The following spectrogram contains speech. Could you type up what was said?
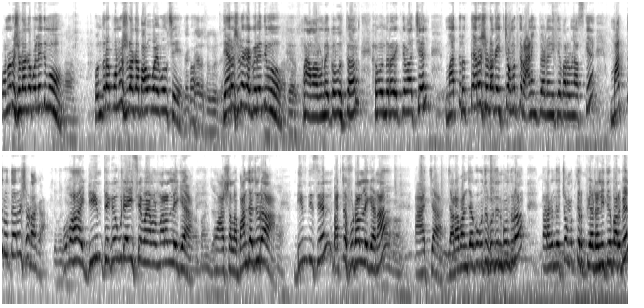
পনেরোশো টাকা বলে দিমু? হ্যাঁ। বন্ধুরা পনেরোশো টাকা বাবু ভাই বলছে। তেরোশো টাকা করে দিমু হ্যাঁ, 1300 আমার মনে হয় কবুতর। বন্ধুরা দেখতে পাচ্ছেন? মাত্র তেরোশো টাকায় চমৎকার রানিং প্যাডা নিতে পারবেন আজকে। মাত্র তেরোশো টাকা। ও ভাই ডিম থেকে উঠে আইছে ভাই আমার মারার লেগে হ্যাঁ, বাঞ্জা। মাশাল্লাহ বাঞ্জা জুরা হ্যাঁ। ডিম দিছেন বাচ্চা ফোটার লেগে না? আচ্ছা যারা বাঞ্জা কবুতর খুঁজেন বন্ধুরা তারা কিন্তু চমৎকার পেয়াটা নিতে পারবেন।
